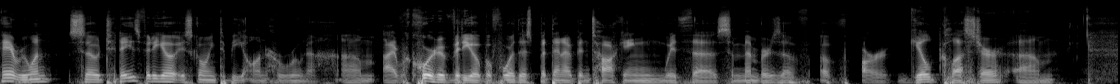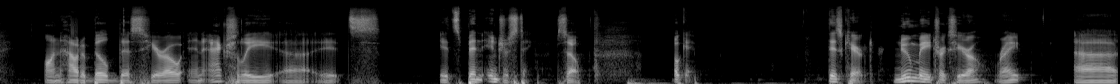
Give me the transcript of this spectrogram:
Hey everyone, so today's video is going to be on Haruna. Um, I recorded a video before this, but then I've been talking with uh, some members of, of our guild cluster um, on how to build this hero, and actually uh, it's it's been interesting. So, okay, this character, new Matrix hero, right? Uh,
